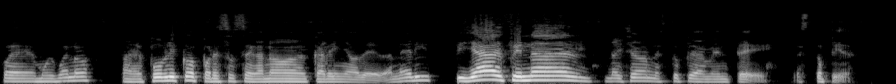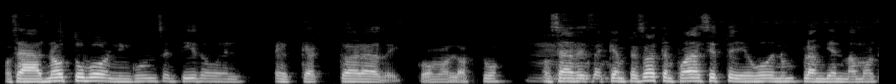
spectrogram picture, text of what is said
fue muy bueno para el público, por eso se ganó el cariño de Daenerys. Y ya al final la hicieron estúpidamente estúpida. O sea, no tuvo ningún sentido el, el que actuara de cómo lo actuó. O sea, Mm, desde que empezó la temporada 7 llegó en un plan bien mamón.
